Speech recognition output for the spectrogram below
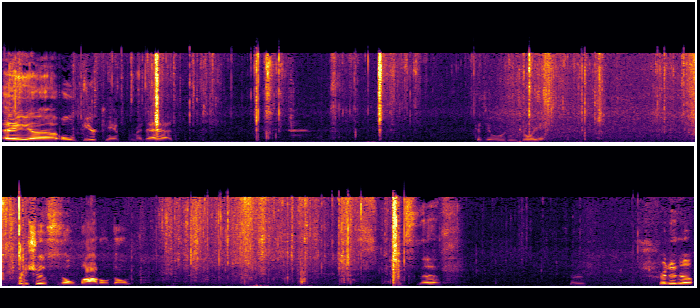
a uh, old beer can for my dad because he would enjoy it. Pretty sure this is old bottle dump. What's this? Uh, shredded up.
